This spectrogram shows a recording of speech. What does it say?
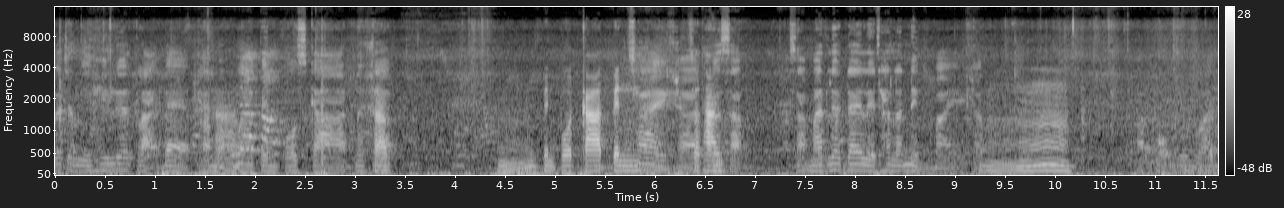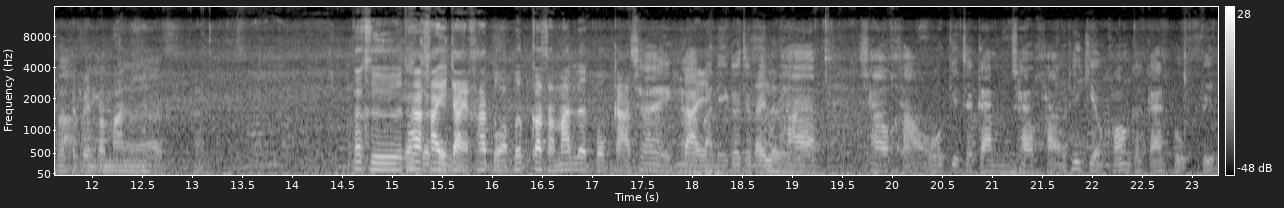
ก็จะมีให้เลือกหลายแบบทำออกมาเป็นโปสการ์ดนะคครัรับ บอืมเป็นโปสการ์ดเป็นใช่ครับสถานก็สาสามารถเลือกได้เลยท่านละหนึ่งใบครับ อืม ครับผมหนึ่งร้อยบาทจะเป็นประมาณนี้ครับก็คือถ้าก็จะเป็นใครจ่ายค่าตั๋วปุ๊บก็สามารถเลือกโปสการ์ดใช่คได้รับอันนี้ก็จะได้เป็นเลย ภาพ ชาวเขากิจกรรม ชาวเขาที่เกี่ยวข้องกับการปลูกฝิ่น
